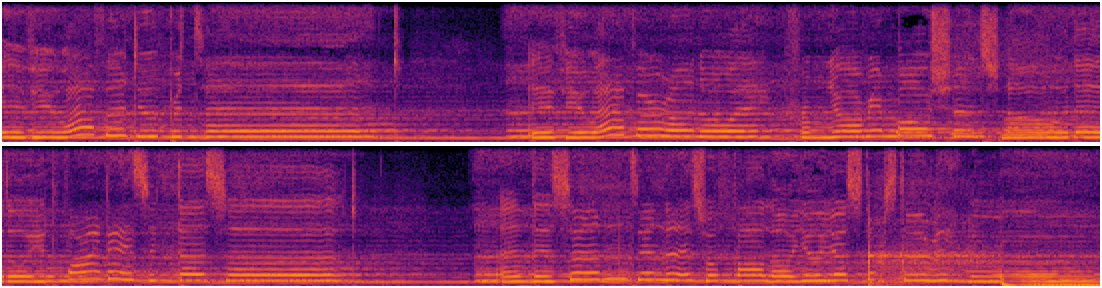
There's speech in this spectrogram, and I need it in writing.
If you ever do pretend, if you ever run away from your emotions, know that all you'd find is a desert. And this emptiness will follow you, your steps during the road.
